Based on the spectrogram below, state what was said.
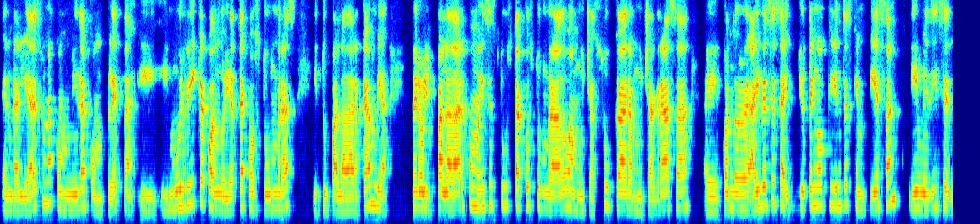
en realidad es una comida completa y, y muy rica cuando ya te acostumbras y tu paladar cambia pero el paladar, como dices tú, está acostumbrado a mucha azúcar, a mucha grasa. Eh, cuando hay veces, yo tengo clientes que empiezan y me dicen,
